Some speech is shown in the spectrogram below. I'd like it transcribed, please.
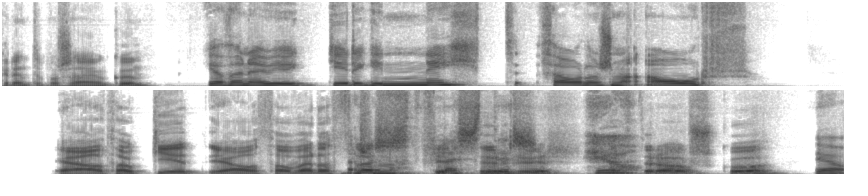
grindabósæfingum. Já, þannig ef ég ger ekki neitt þá er það svona ár Já, þá, get, já, þá verða er flestir, flestir. þurrir eftir ár, sko. Já.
